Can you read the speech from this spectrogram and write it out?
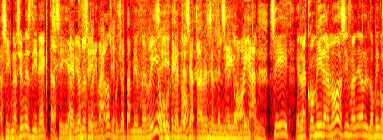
Asignaciones directas y aviones sí. privados, pues yo también me río. Sí, güey, cuéntese ¿no? otra vez el del sí, medio Oiga, ambiente. sí, en la comida, ¿no? Así mañana el domingo.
